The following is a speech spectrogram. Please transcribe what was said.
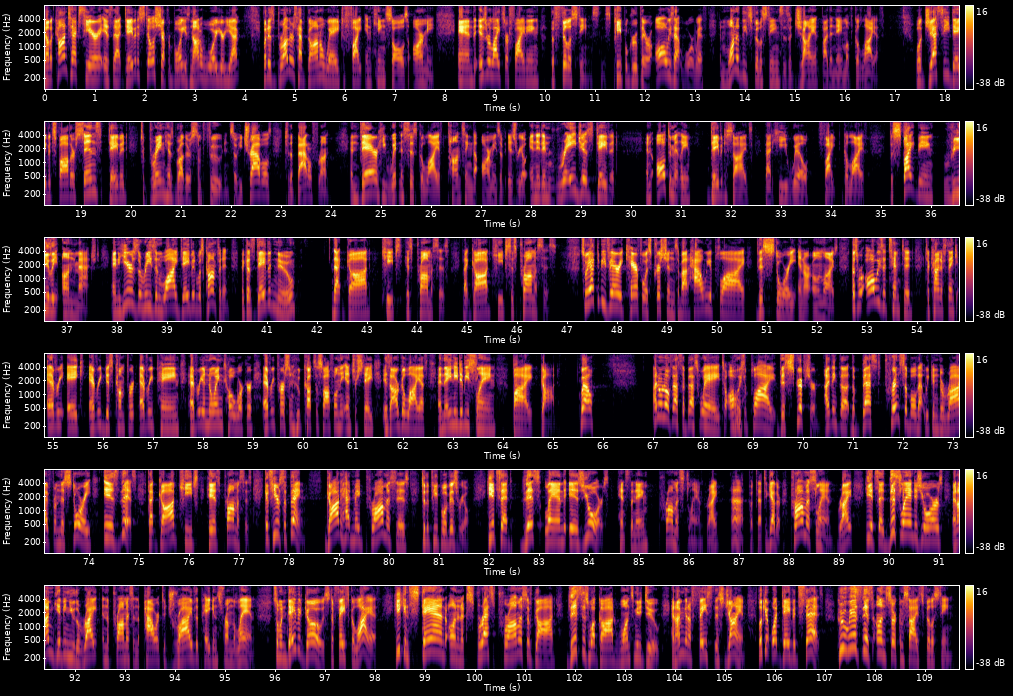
Now, the context here is that David is still a shepherd boy. He's not a warrior yet, but his brothers have gone away to fight in King Saul's army. And the Israelites are fighting the Philistines, this people group they are always at war with. And one of these Philistines is a giant by the name of Goliath. Well, Jesse, David's father, sends David to bring his brothers some food. And so he travels to the battlefront. And there he witnesses Goliath taunting the armies of Israel. And it enrages David. And ultimately, David decides that he will fight Goliath, despite being really unmatched. And here's the reason why David was confident because David knew that God keeps his promises, that God keeps his promises. So we have to be very careful as Christians about how we apply this story in our own lives. Because we're always tempted to kind of think every ache, every discomfort, every pain, every annoying coworker, every person who cuts us off on the interstate is our Goliath and they need to be slain by God. Well, I don't know if that's the best way to always apply this scripture. I think the, the best principle that we can derive from this story is this that God keeps his promises. Because here's the thing God had made promises to the people of Israel. He had said, This land is yours, hence the name promised land, right? Ah, put that together. Promised land, right? He had said, This land is yours, and I'm giving you the right and the promise and the power to drive the pagans from the land. So when David goes to face Goliath, he can stand on an express promise of God. This is what God wants me to do, and I'm going to face this giant. Look at what David says Who is this uncircumcised Philistine?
